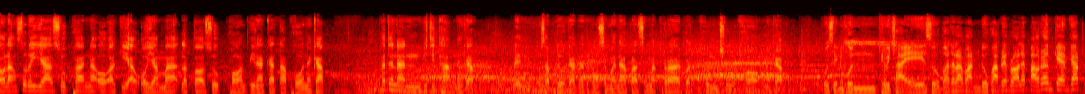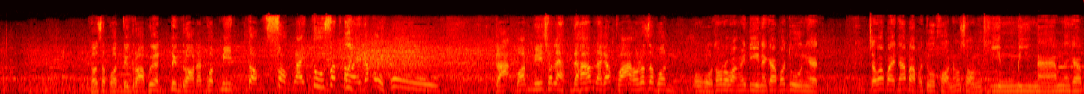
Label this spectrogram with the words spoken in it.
กองหลังสุริยาสุพรรณโออากิอาโอยามะ แล้วก็สุพรปีนักกาตาโพนะครับ พัฒนันพิจิตรธรรมนะครับ เป็นผู้สับประตูครับนัทพงศ์สมณะปราศสมัครราชปทุมชูทองนะครับผู้สินคุณทวิชัยสุภัทรวันดูความเรียบร้อยและเป่าเริ่มเกมครับทศพลดึงรอเพื่อน ดึงรอด้านพลมีต้องส่งไหลดูสักหน่อยครับโอ้โหกระบอลมีฉลับน้ำแหละครับขวาของทศพลโอ้โหต้องระวังให้ดีนะครับเพราะดูเนี่ยจะว่าไปหน้าปากประตูของทั้งสองทีมมีน้ำนะครับ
